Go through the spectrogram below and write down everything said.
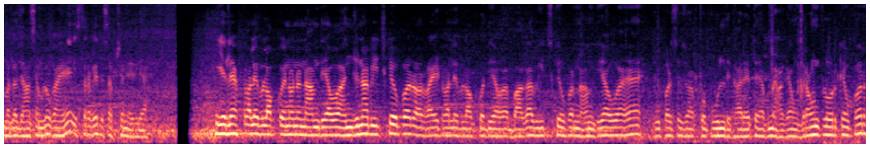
मतलब जहाँ से हम लोग आए हैं, इस तरफ़ ये रिसेप्शन एरिया है। ये लेफ़्ट वाले ब्लॉक को इन्होंने नाम दिया हुआ है, अंजुना बीच के ऊपर, और राइट वाले ब्लॉक को दिया हुआ है, बागा बीच के ऊपर नाम दिया हुआ है। ऊपर से जो आपको पूल दिखा रहे थे, अब मैं आ गया हूँ ग्राउंड फ्लोर के ऊपर।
